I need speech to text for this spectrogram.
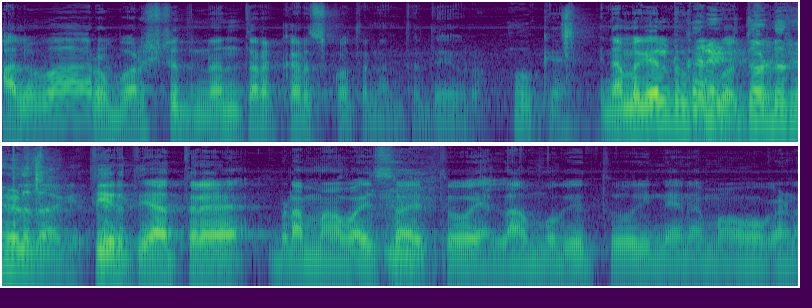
ಹಲವಾರು ವರ್ಷದ ನಂತರ ಕರೆಸ್ಕೋತಾನಂತ ದೇವರು. ಓಕೆ ನಮಗೆಲ್ರಿಗೂ ಗೊತ್ತು. ದೊಡ್ಡವ್ರು ಹೇಳ್ದ ಹಾಗೆ. ತೀರ್ಥಯಾತ್ರೆ ಬಡಮ್ಮ ವಯಸ್ಸಾಯ್ತು ಎಲ್ಲ ಮುಗೀತು ಇನ್ನೇನಮ್ಮ ಹೋಗೋಣ?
